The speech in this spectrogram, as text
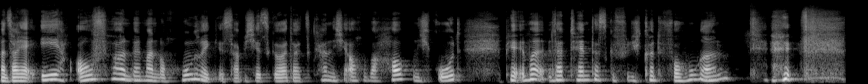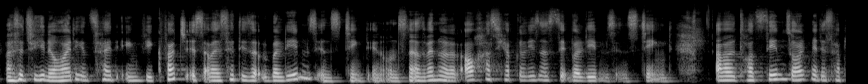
Man soll ja eh aufhören, wenn man noch hungrig ist, habe ich jetzt gehört. Das kann ich auch überhaupt nicht gut. Ich habe ja immer latent das Gefühl, ich könnte verhungern. Was natürlich in der heutigen Zeit irgendwie Quatsch ist, aber es hat dieser Überlebensinstinkt in uns. Ne? Also wenn du das auch hast, ich habe gelesen, das ist der Überlebensinstinkt. Aber trotzdem sollten wir deshalb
